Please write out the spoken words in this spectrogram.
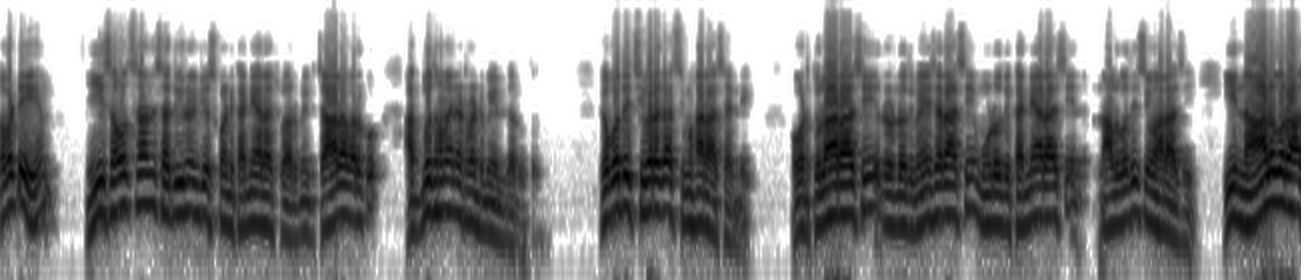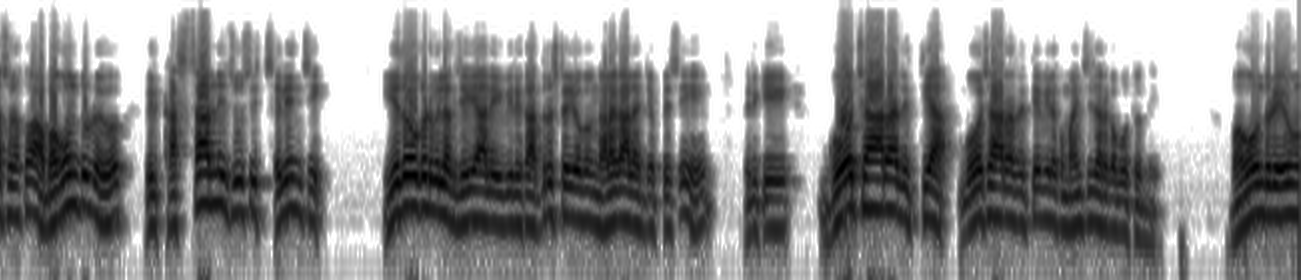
కాబట్టి ఈ సంవత్సరాన్ని సద్వినియోగం చేసుకోండి కన్యారాశి వారు. మీకు చాలా వరకు అద్భుతమైనటువంటి మేలు జరుగుతుంది. ఇకపోతే చివరగా సింహరాశి అండి. ఒకటి తులారాశి రెండోది మేషరాశి మూడోది కన్యారాశి నాలుగోది సింహరాశి. ఈ నాలుగు రాశులకు ఆ భగవంతుడు వీరి కష్టాన్ని చూసి చెలించి ఏదో ఒకటి వీళ్ళకి చేయాలి వీరికి అదృష్ట యోగం కలగాలని చెప్పేసి వీరికి గోచార రీత్యా గోచార రీత్యా వీళ్ళకి మంచి జరగబోతుంది. భగవంతుడు ఏమో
